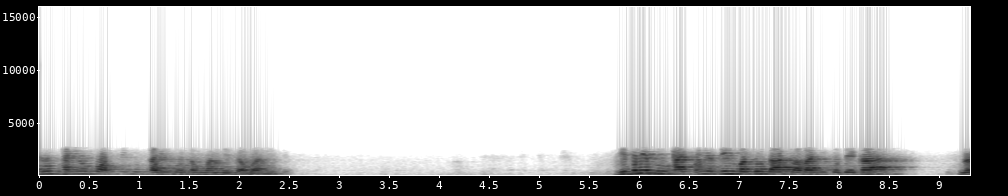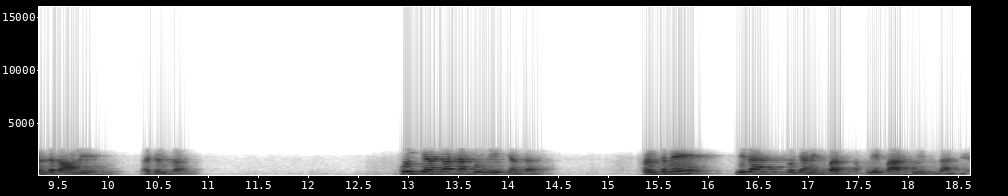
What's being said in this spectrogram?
गुरु भाइयों को, अपने गुरु भाइयों को सम्मान देता हुआ नहीं जितने गुरु भाई, हमने दिन बंधु दास बाबा जी को देखा नंदगांव में भजन कर। कोई जानता था, कोई नहीं जानता था। अंत में निराश्रित हो जाने के बाद अपने पास में बुला लिया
